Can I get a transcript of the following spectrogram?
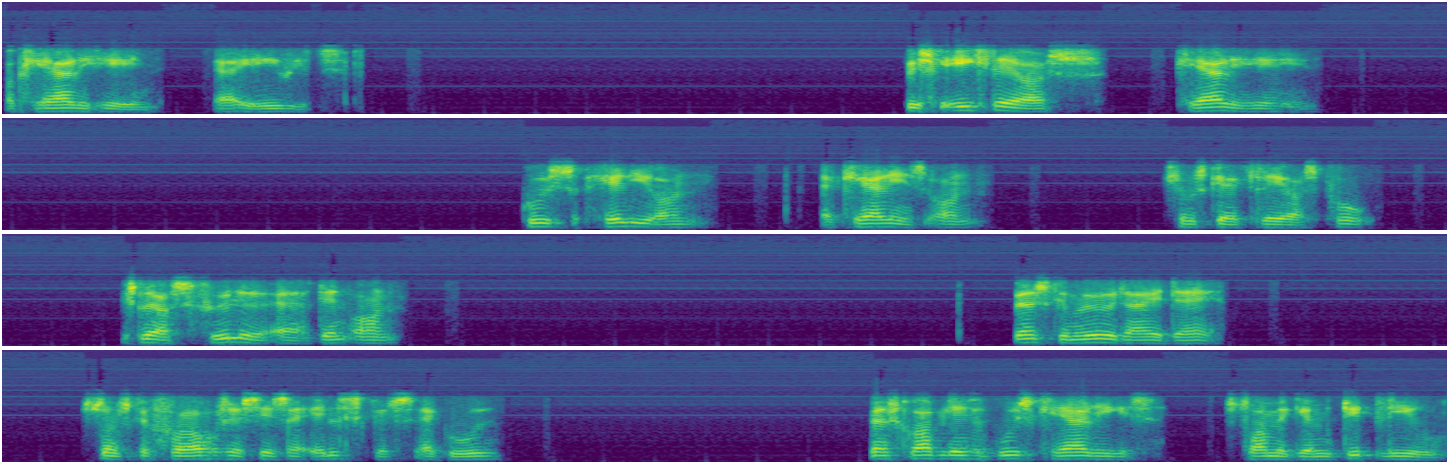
og kærligheden er evigt. Vi skal ikke os kærligheden. Guds hellige ånd er kærlighedens ånd, som skal klæde os på. Vi skal os fylde af den ånd. Hvem skal møde dig i dag, som skal få lov til at se sig elsket af Gud? Hvem skal opleve Guds kærlighed strømme igennem dit liv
